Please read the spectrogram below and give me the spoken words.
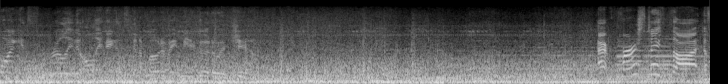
point it's really the only thing that's going to motivate me to go to a gym. At first I thought a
